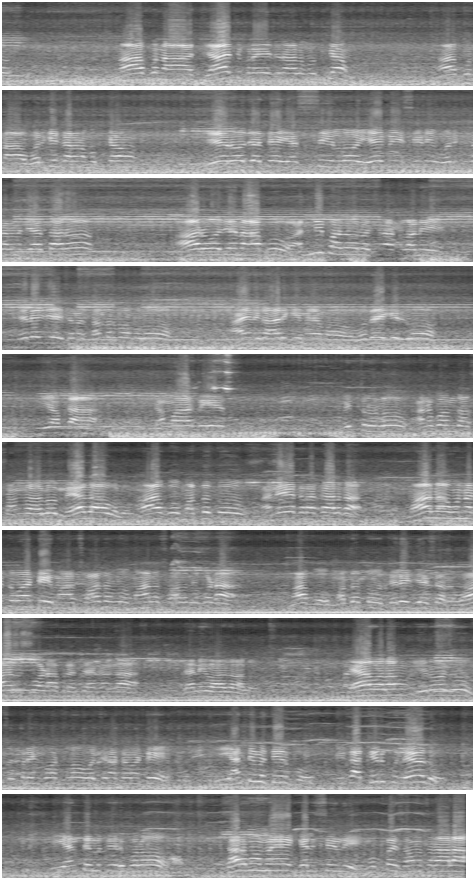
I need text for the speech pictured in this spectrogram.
నాకు నా జాతి ప్రయోజనాలు ముఖ్యం. నాకు నా వర్గీకరణ ముఖ్యం. ఏ రోజైతే ఎస్సీలో ఏబిసిడి వర్గీకరణ చేస్తారో ఆ రోజే నాకు అన్ని పదవులు వచ్చినట్లని తెలియజేసిన సందర్భంలో ఆయన గారికి మేము ఉదయగిరిలో ఈ యొక్క ఎంఆర్పిఎస్ మిత్రులు అనుబంధ సంఘాలు మేధావులు మాకు మద్దతు అనేక రకాలుగా మాలో ఉన్నటువంటి మా సోదరులు మాల సోదరులు కూడా మాకు మద్దతు తెలియజేశారు. వారికి కూడా ప్రత్యేకంగా ధన్యవాదాలు. కేవలం ఈరోజు సుప్రీంకోర్టులో వచ్చినటువంటి ఈ అంతిమ తీర్పు ఇక తీర్పు లేదు. ఈ అంతిమ తీర్పులో ధర్మమే గెలిచింది. ముప్పై సంవత్సరాల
